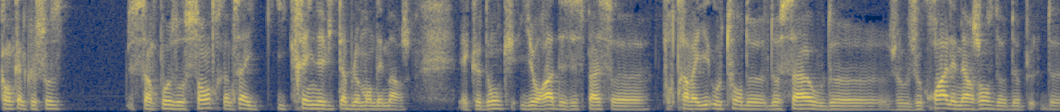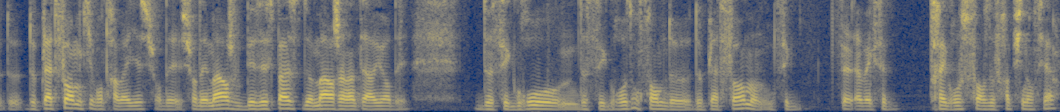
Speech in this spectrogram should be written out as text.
quand, quelque chose s'impose au centre, comme ça, il, crée inévitablement des marges. Et que donc, il y aura des espaces euh, pour travailler autour de, ça, ou de, je, crois à l'émergence de, plateformes qui vont travailler sur des, sur des marges, ou des espaces de marge à l'intérieur de ces gros, de ces gros ensembles de, plateformes. Avec cette très grosse force de frappe financière.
